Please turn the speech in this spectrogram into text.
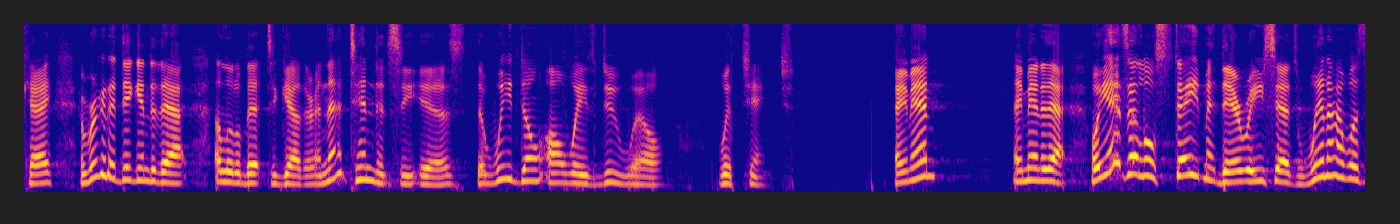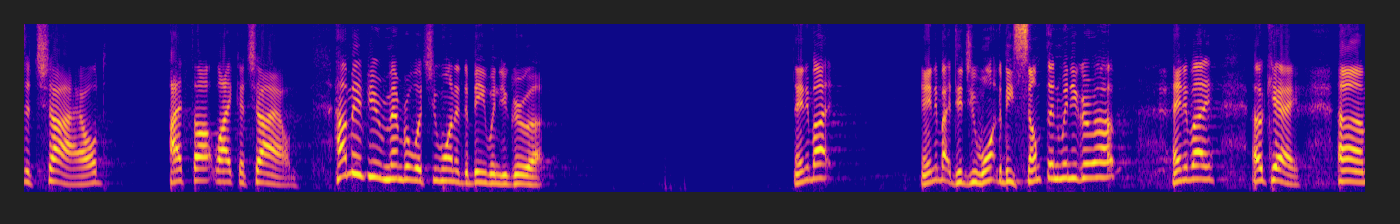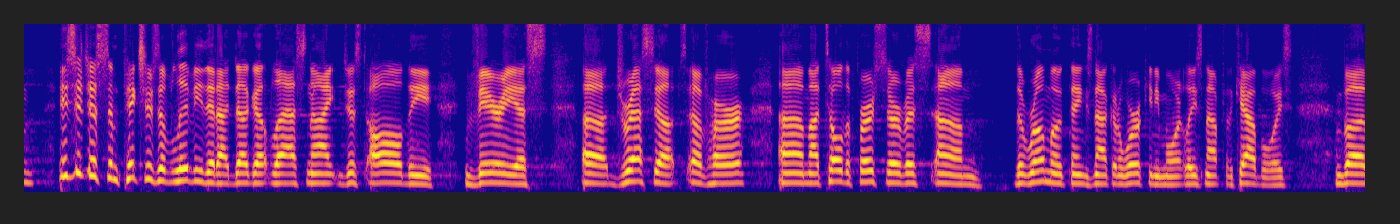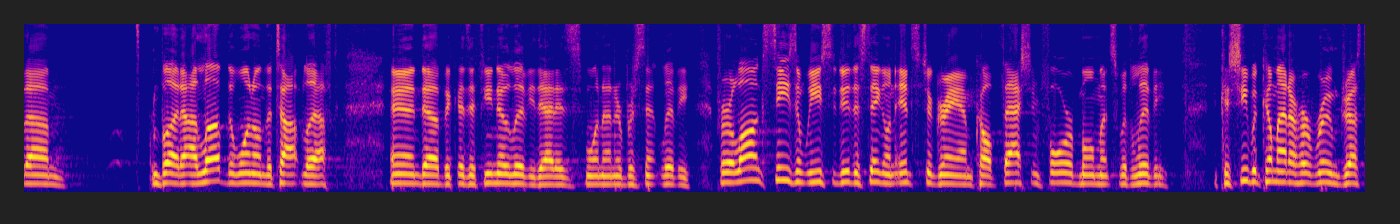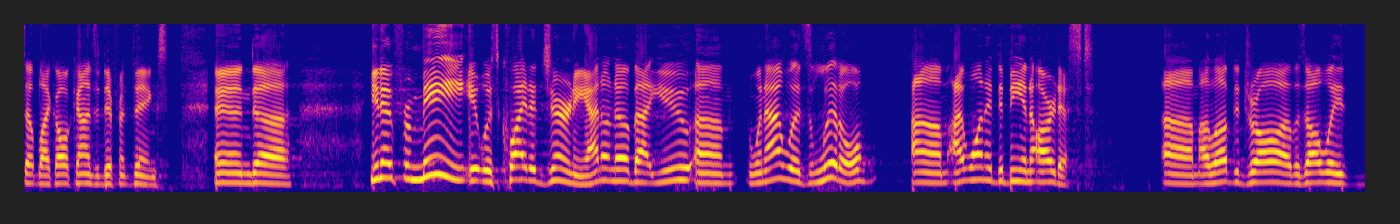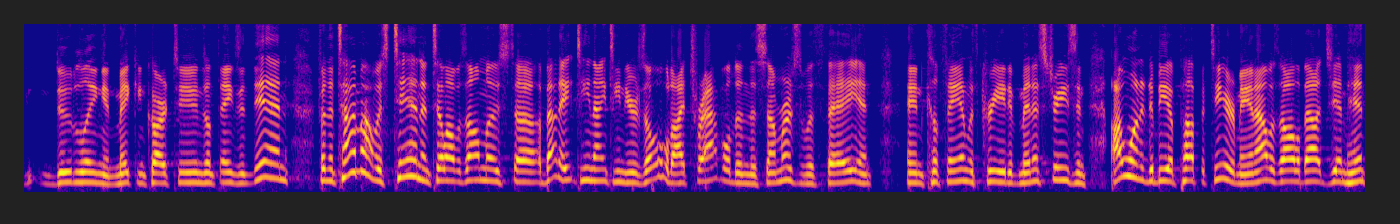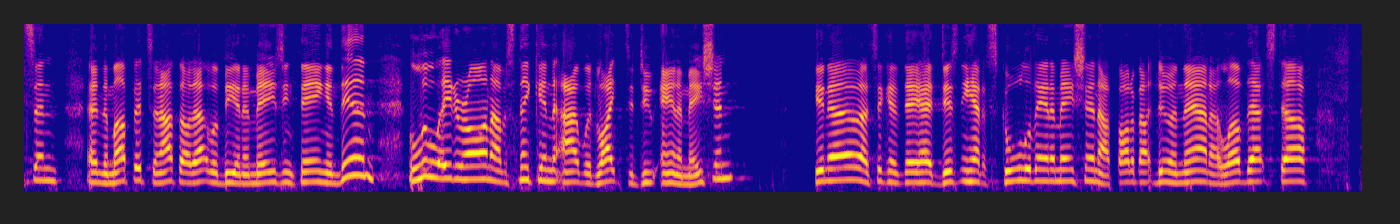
Okay? And we're going to dig into that a little bit together. And that tendency is that we don't always do well with change. Amen? Amen to that. Well, he has that little statement there where he says, When I was a child, I thought like a child. How many of you remember what you wanted to be when you grew up? Anybody? Anybody? Did you want to be something when you grew up? Anybody? Okay. Um, these are just some pictures of Livy that I dug up last night, just all the various uh, dress ups of her. Um, I told the first service, um, the Romo thing's not going to work anymore, at least not for the Cowboys. But, um, but I love the one on the top left. And uh, because if you know Livy, that is 100% Livy. For a long season, we used to do this thing on Instagram called Fashion Forward Moments with Livy. Because she would come out of her room dressed up like all kinds of different things. And, uh, you know, for me, it was quite a journey. I don't know about you. Um, when I was little, um, I wanted to be an artist. Um, I love to draw. I was always doodling and making cartoons on things. And then, from the time I was 10 until I was almost uh, about 18, 19 years old, I traveled in the summers with Faye and, and Clefan with Creative Ministries. And I wanted to be a puppeteer, man. I was all about Jim Henson and the Muppets, and I thought that would be an amazing thing. And then, a little later on, I was thinking I would like to do animation. You know, I was thinking they had Disney had a school of animation. I thought about doing that. I love that stuff.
